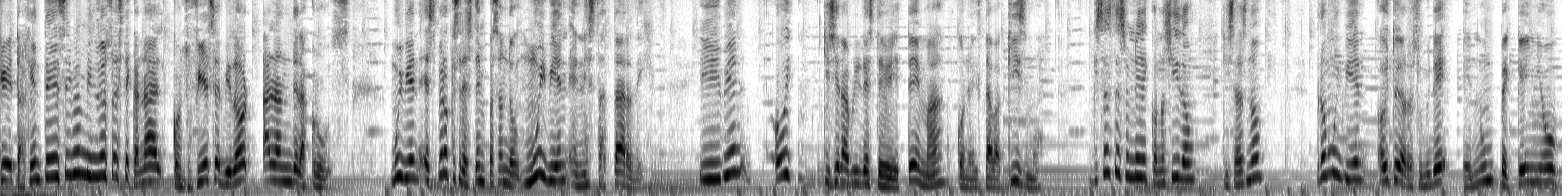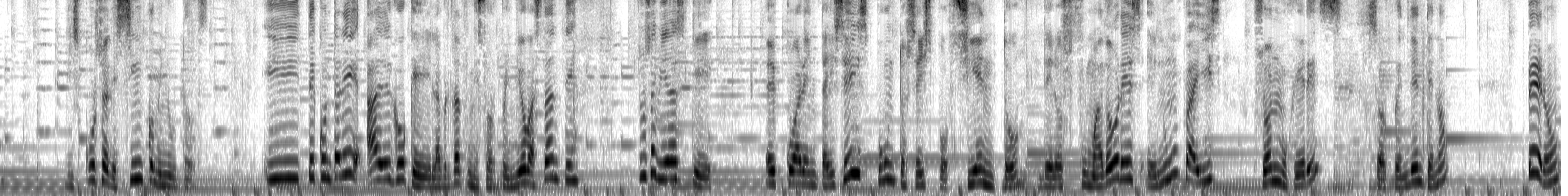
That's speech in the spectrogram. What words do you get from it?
¿Qué tal gente? Sean bienvenidos a este canal con su fiel servidor Alan de la Cruz. Muy bien, espero que se le estén pasando muy bien en esta tarde. Y bien, hoy quisiera abrir este tema con el tabaquismo. Quizás te suene conocido, quizás no. Pero muy bien, hoy te lo resumiré en un pequeño discurso de 5 minutos. Y te contaré algo que la verdad me sorprendió bastante. ¿Tú sabías que el 46.6% de los fumadores en un país son mujeres? Sorprendente, ¿no? Pero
